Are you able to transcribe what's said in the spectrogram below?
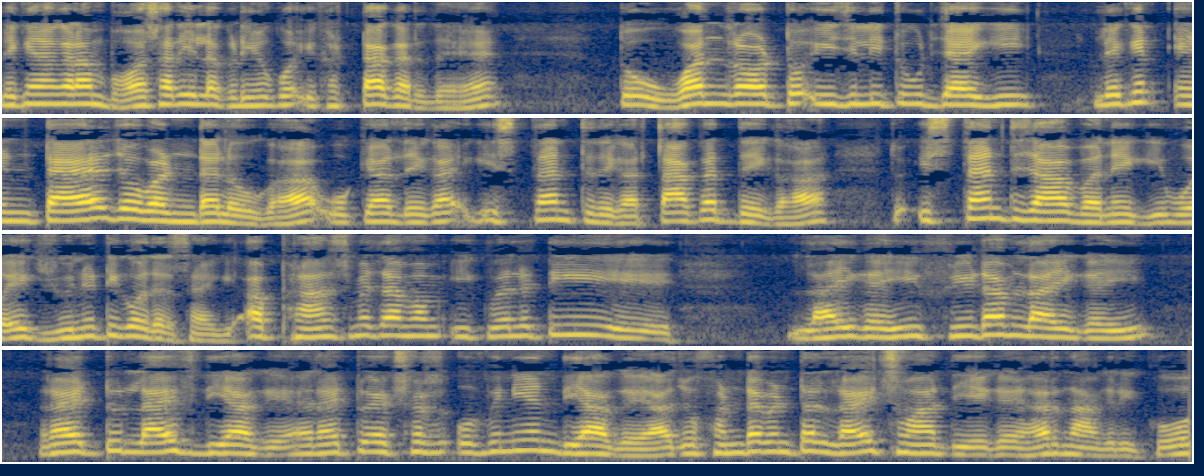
लेकिन अगर हम बहुत सारी लकड़ियों को इकट्ठा कर दें तो वन रॉड तो इजीली टूट जाएगी। लेकिन एंटायर जो बंडल होगा, वो क्या देगा? एक स्ट्रेंथ देगा, ताकत देगा। तो स्ट्रेंथ जहाँ बनेगी, वो एक यूनिटी को दर्शाएगी। अब फ्रांस में जब हम इक्वलिटी लाई गई फ्रीडम लाई गई राइट टू लाइफ दिया गया राइट टू एक्सप्रेस ओपिनियन दिया गया जो फंडामेंटल राइट्स वहाँ दिए गए हर नागरिक को।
